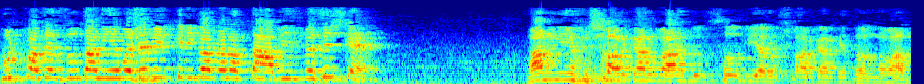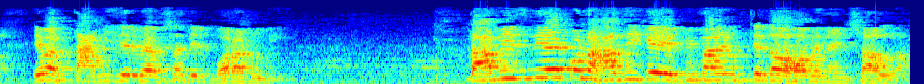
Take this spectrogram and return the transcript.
ফুটপাতের জুতা নিয়ে বসে বিক্রি করবে না, তাবিজ বেছিস কেন মাননীয় সরকার বাহাদুর, সৌদি আরব সরকারকে ধন্যবাদ। এবার তাবিজের ব্যবসাদের ভরাডুবি তাবিজ নিয়ে কোন হাজিকে বিমানে উঠতে দেওয়া হবে না, ইনশাআল্লাহ।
